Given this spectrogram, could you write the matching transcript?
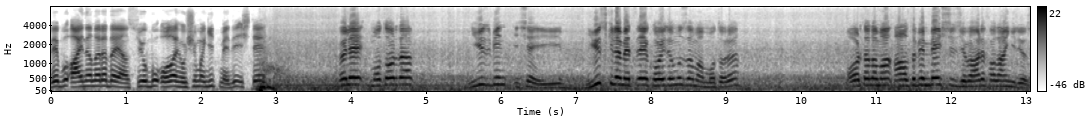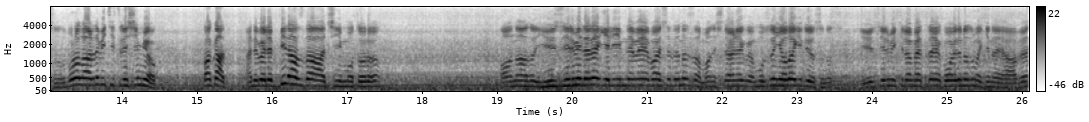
Ve bu aynalara da yansıyor. Bu olay hoşuma gitmedi. İşte Böyle motorda 100 bin şey 100 kilometreye koyduğumuz zaman motoru ortalama 6500 civarı falan gidiyorsunuz. Buralarda bir titreşim yok. Fakat hani böyle biraz daha açayım motoru. Ondan sonra 120'lere geleyim demeye başladığınız zaman işte örnek veriyorum uzun yola gidiyorsunuz. 120 kilometreye koydunuz makineyi abi.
